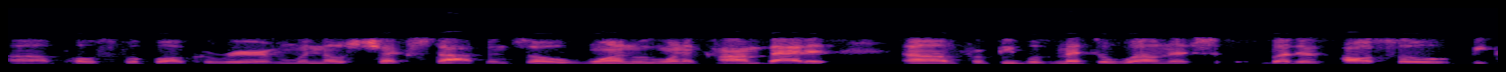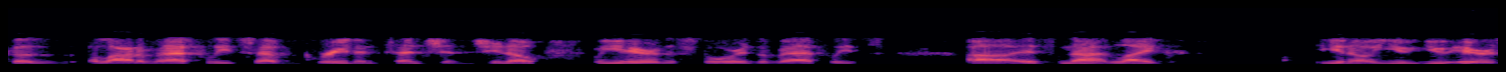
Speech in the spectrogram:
uh, post football career, and when those checks stop. And so, one, we want to combat it um, for people's mental wellness, but it's also because a lot of athletes have great intentions. You know, when you hear the stories of athletes, uh, it's not like you know, you you hear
